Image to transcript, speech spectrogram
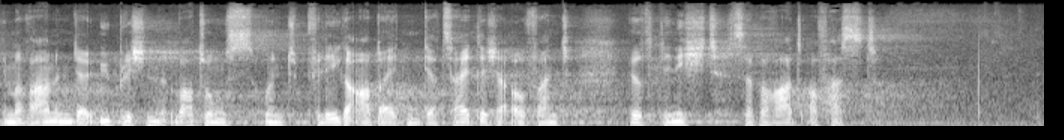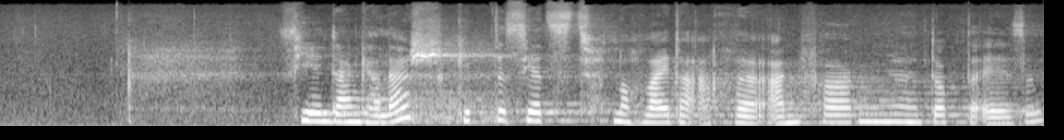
im Rahmen der üblichen Wartungs- und Pflegearbeiten. Der zeitliche Aufwand wird nicht separat erfasst. Vielen Dank, Herr Lasch. Gibt es jetzt noch weitere Anfragen, Dr. Elsel?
